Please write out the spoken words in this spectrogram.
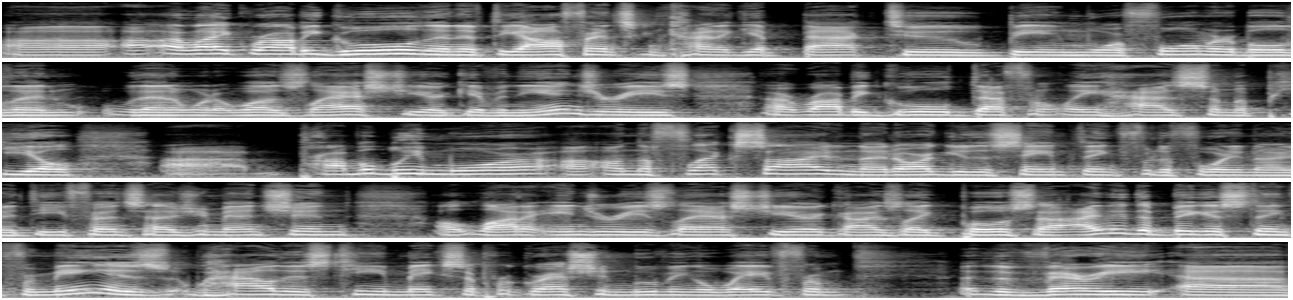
Uh, I, I, like Robbie Gould, and if the offense can kind of get back to being more formidable than than what it was last year, given the injuries, uh, Robbie Gould definitely has some appeal. Uh, probably more uh, on the flex side, and I'd argue the same thing for the 49er defense, as you mentioned. A lot of injuries last year, guys like Bosa. I think the biggest thing for me is how this team makes a progression moving away from the very uh,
